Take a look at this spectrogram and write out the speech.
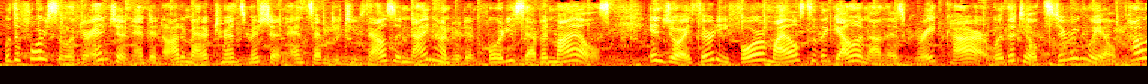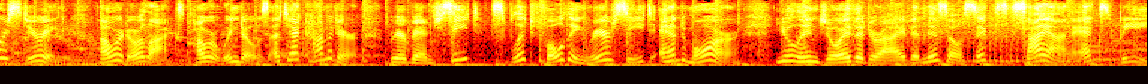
with a four cylinder engine and an automatic transmission and 72,947 miles. Enjoy 34 miles to the gallon on this great car with a tilt steering wheel, power steering, power door locks, power windows, a tachometer, rear bench seat, split folding rear seat, and more. You'll enjoy the drive in this 06 Scion XB.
